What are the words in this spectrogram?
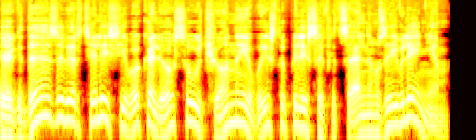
Когда завертелись его колеса, ученые выступили с официальным заявлением.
